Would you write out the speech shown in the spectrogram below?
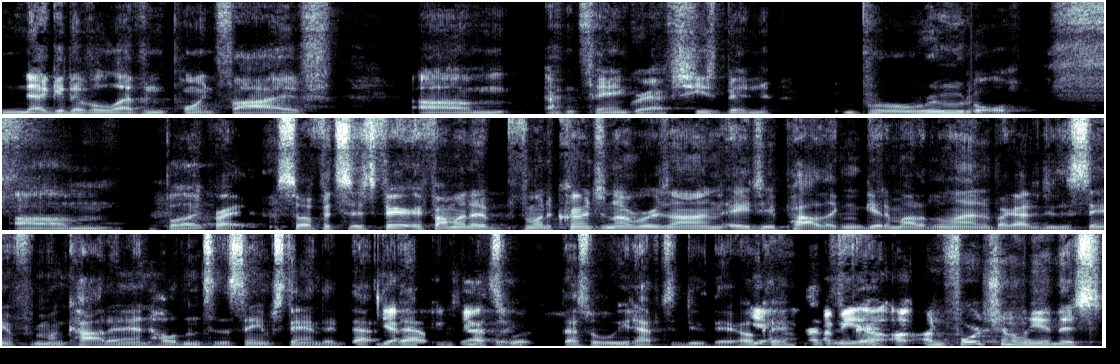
negative 11.5 um, on Fangraphs. He's been brutal. Um, but Right. So if it's it's fair, if I'm gonna if I'm gonna crunch numbers on AJ Pollock and get him out of the lineup, I got to do the same for Moncada and hold him to the same standard. That, Yeah, that that's exactly. what that's what we'd have to do there. Okay. yeah, I mean, uh, unfortunately, in this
